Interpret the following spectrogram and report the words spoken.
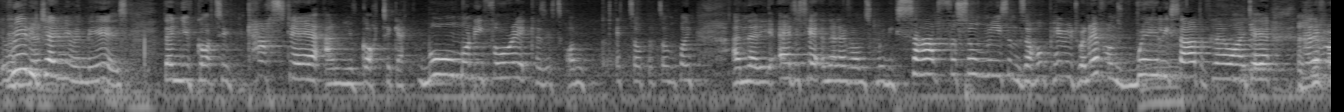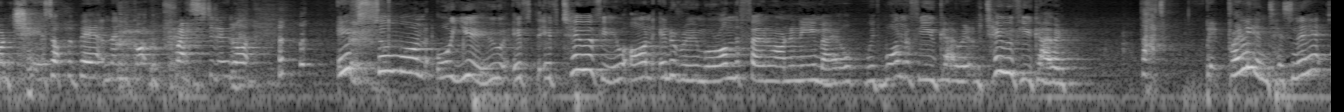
It really genuinely is. Then you've got to cast it and you've got to get more money for it because it's on it's up at some point, and then you edit it, and then everyone's really sad for some reason. There's a whole period when everyone's really sad, I've no idea, and then everyone cheers up a bit, and then you've got the press to do all. If someone or you, if, if two of you on in a room or on the phone or on an email with one of you going and two of you going, that's a bit brilliant, isn't it?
